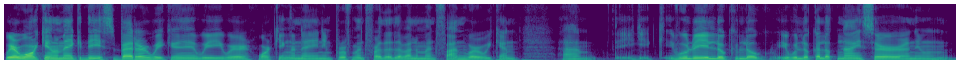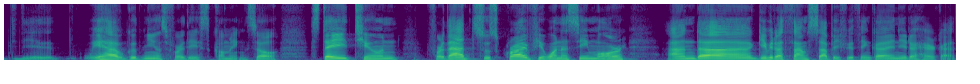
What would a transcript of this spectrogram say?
we're working on making this better. We can, we, we're working on an improvement for the Development Fund where we can um, it, it will be look look it will look a lot nicer and um, we have good news for this coming. So stay tuned for that. Subscribe if you want to see more and uh, give it a thumbs up if you think I need a haircut.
